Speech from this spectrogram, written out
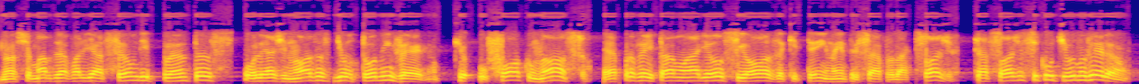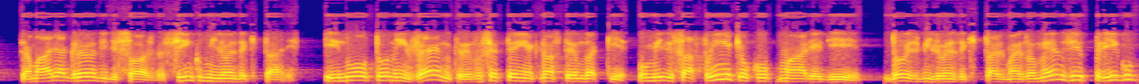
nós chamamos de avaliação de plantas oleaginosas de outono e inverno. Que o foco nosso é aproveitar uma área ociosa que tem na entre-safra da soja, que a soja se cultiva no verão. É uma área grande de soja, 5 milhões de hectares. E no outono e inverno, quer dizer, você tem aqui, nós temos aqui o milho safrinha, que ocupa uma área de 2 milhões de hectares mais ou menos, e o trigo,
